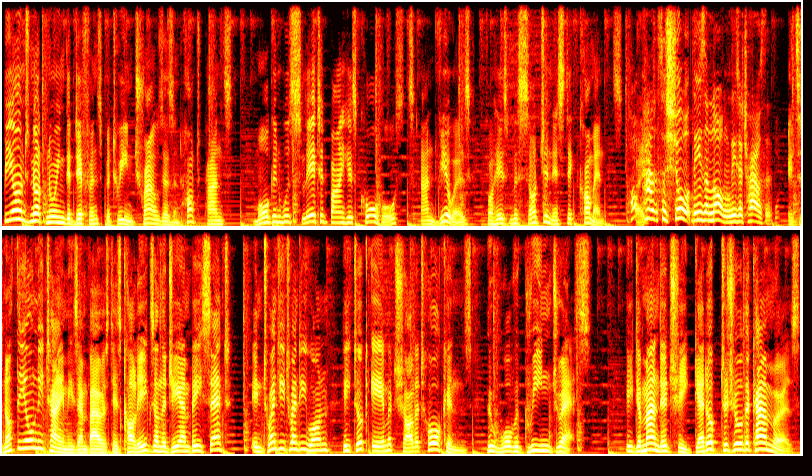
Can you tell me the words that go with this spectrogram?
Beyond not knowing the difference between trousers and hot pants, Morgan was slated by his co hosts and viewers for his misogynistic comments. Hot pants are short, these are long, these are trousers. It's not the only time he's embarrassed his colleagues on the GMB set. In 2021, he took aim at Charlotte Hawkins, who wore a green dress. He demanded she get up to show the cameras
